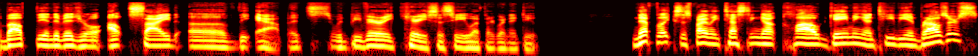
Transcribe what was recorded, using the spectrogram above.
about the individual outside of the app. It would be very curious to see what they're going to do. Netflix is finally testing out cloud gaming on TV and browsers.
